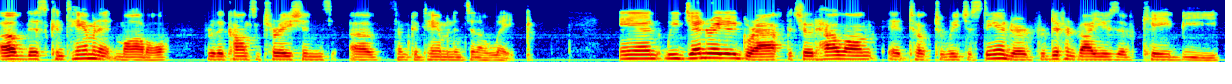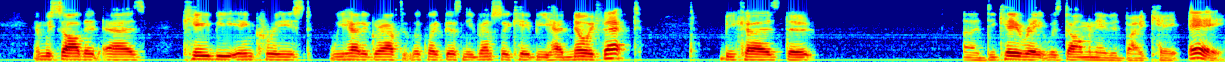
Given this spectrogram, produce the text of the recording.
of this contaminant model for the concentrations of some contaminants in a lake and we generated a graph that showed how long it took to reach a standard for different values of KB and we saw that as KB increased we had a graph that looked like this and eventually KB had no effect because the uh, decay rate was dominated by Ka.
